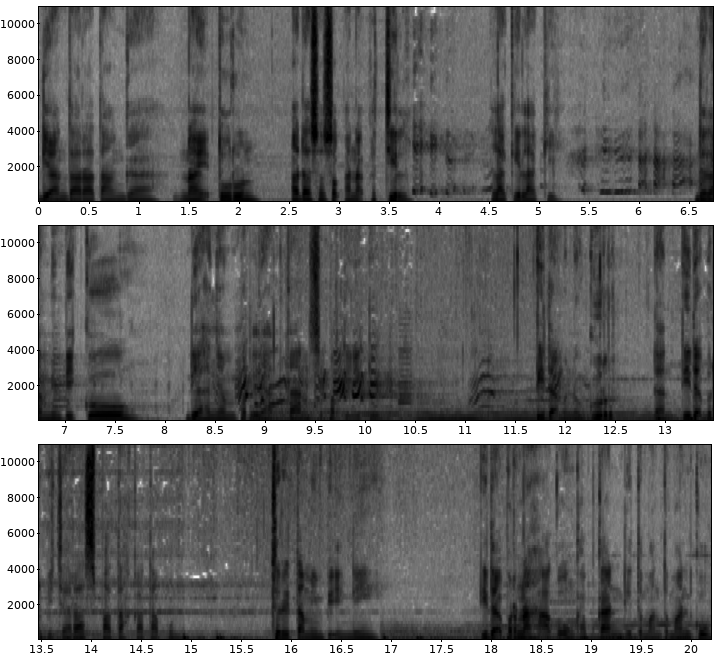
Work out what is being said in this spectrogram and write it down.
Di antara tangga naik turun ada sosok anak kecil, laki-laki. Dalam mimpiku, dia hanya memperlihatkan seperti itu. Tidak menegur dan tidak berbicara sepatah kata pun. Cerita mimpi ini tidak pernah aku ungkapkan di teman-temanku.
